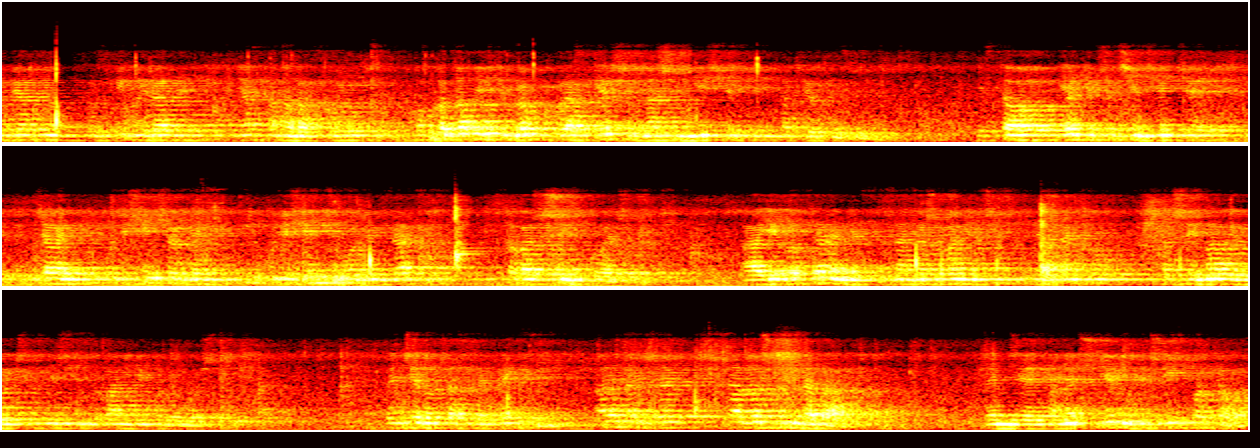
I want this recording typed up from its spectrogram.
Wywiadu Polskiego i Rady Miasta Nowa Sól, obchodzonej w tym roku po raz pierwszy w naszym mieście Dzień Patriotyzmu. Jest to wielkie przedsięwzięcie z udziałem kilkudziesięciu organizacji i stowarzyszeń społecznych, a jego celem jest zaangażowanie wszystkich mieszkańców naszej małej ojczyzny w świętowanie niepodległości. Będzie to czas refleksji, ale także radości i zabawy. Będzie tanecznie, muzycznie i sportowo.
